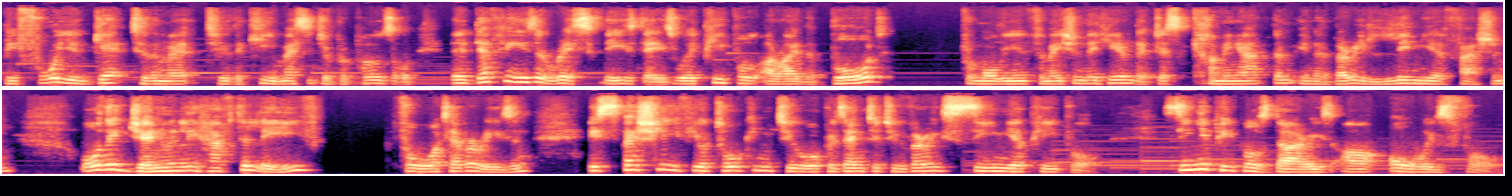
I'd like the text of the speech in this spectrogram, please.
before you get to the, to the key message or proposal, there definitely is a risk these days where people are either bored from all the information they hear, they're just coming at them in a very linear fashion, or they genuinely have to leave for whatever reason, especially if you're talking to or presented to very senior people Senior people's diaries are always full.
